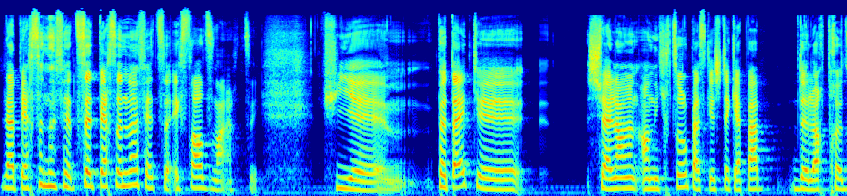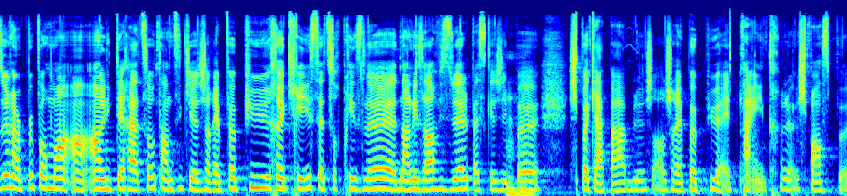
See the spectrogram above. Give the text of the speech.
la personne a fait, cette personne-là a fait ça, extraordinaire, tu sais. Puis euh, peut-être que je suis allée en écriture parce que j'étais capable de leur produire un peu pour moi en, littérature, tandis que j'aurais pas pu recréer cette surprise-là dans les arts visuels parce que j'ai pas, mhm. je suis pas capable. genre, j'aurais pas pu être peintre, je pense pas.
